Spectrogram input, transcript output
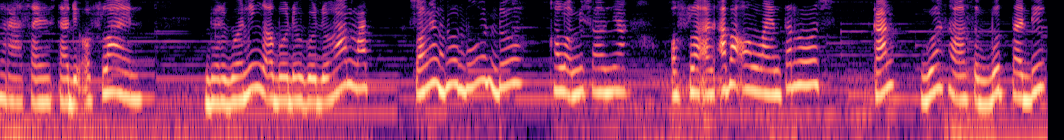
ngerasain study offline. Biar gue nih nggak bodoh-bodoh amat. Soalnya gue bodoh kalau misalnya offline apa online terus. Kan gue salah sebut tadi.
